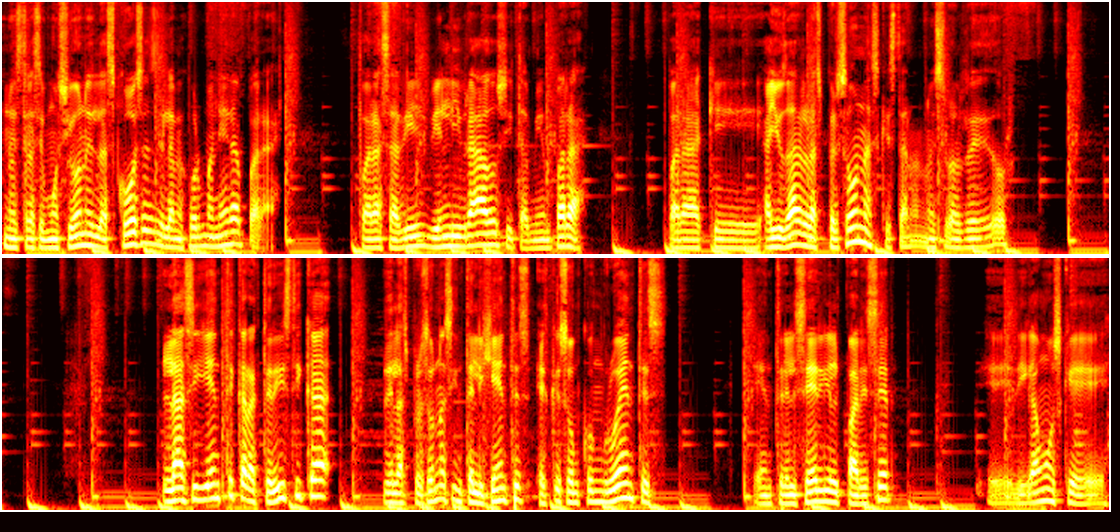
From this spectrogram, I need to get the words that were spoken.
nuestras emociones, las cosas de la mejor manera para, para salir bien librados y también para, para que ayudar a las personas que están a nuestro alrededor. La siguiente característica de las personas inteligentes es que son congruentes entre el ser y el parecer. Eh, digamos que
